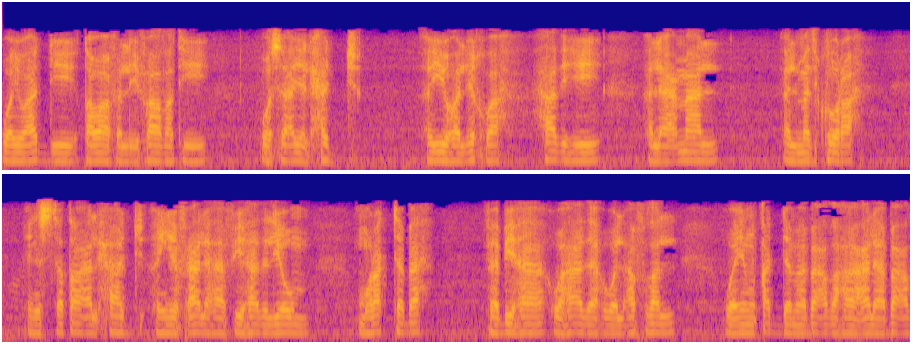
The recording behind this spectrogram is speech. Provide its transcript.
ويؤدي طواف الإفاضة وسعي الحج. أيها الإخوة هذه الأعمال المذكورة إن استطاع الحاج أن يفعلها في هذا اليوم مرتبة فبها وهذا هو الأفضل وإن قدم بعضها على بعض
